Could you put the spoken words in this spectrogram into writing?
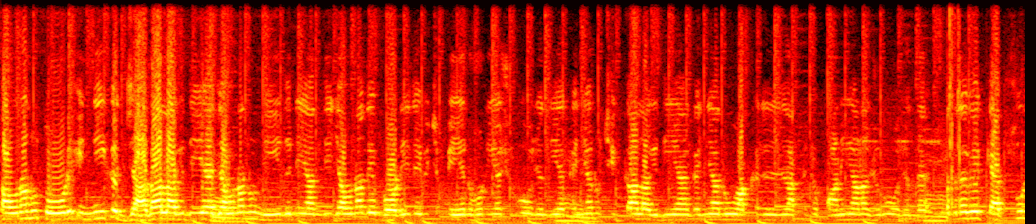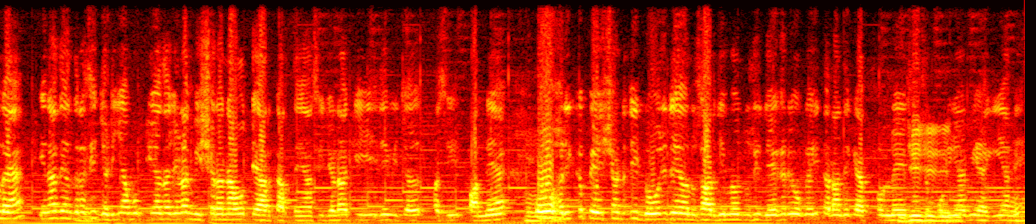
ਤਾਂ ਉਹਨਾਂ ਨੂੰ ਤੋੜ ਇੰਨੀ ਕੁ ਜ਼ਿਆਦਾ ਲੱਗਦੀ ਹੈ ਜਾਂ ਉਹਨਾਂ ਨੂੰ ਨੀਂਦ ਨਹੀਂ ਆਂਦੀ ਜਾਂ ਉਹਨਾਂ ਦੇ ਬਾਡੀ ਦੇ ਵਿੱਚ ਪੇਨ ਹੋਣੀਆਂ ਸ਼ੁਰੂ ਹੋ ਜਾਂਦੀਆਂ ਕਈਆਂ ਨੂੰ ਛਿੱਕਾਂ ਲੱਗਦੀਆਂ ਕਈਆਂ ਨੂੰ ਅੱਖ ਦੇ ਅੱਖ ਚੋਂ ਪਾਣੀ ਆਣਾ ਸ਼ੁਰੂ ਹੋ ਜਾਂਦਾ ਹੈ। ਮਤਲਬ ਇਹ ਕੈਪਸੂਲ ਹੈ ਇਹਨਾਂ ਦੇ ਅੰਦਰ ਅਸੀਂ ਜੜੀਆਂ ਬੂਟੀਆਂ ਦਾ ਜਿਹੜਾ ਮਿਸ਼ਰਣ ਹੈ ਉਹ ਤਿਆਰ ਕਰਦੇ ਹਾਂ ਅਸੀਂ ਜਿਹੜਾ ਕਿ ਇਹਦੇ ਵਿੱਚ ਅਸੀਂ ਪਾਉਂਦੇ ਆ। ਉਹ ਹਰ ਇੱਕ ਪੇਸ਼ੈਂਟ ਦੀ ਡੋਜ਼ ਦੇ ਅਨੁਸਾਰ ਜਿਵੇਂ ਤੁਸੀਂ ਦੇਖ ਰਹੇ ਹੋ ਕਈ ਤਰ੍ਹਾਂ ਦੇ ਕੈਪਸੂਲ ਨੇ ਕੁੜੀਆਂ ਵੀ ਹੈਗੀਆਂ ਨੇ।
